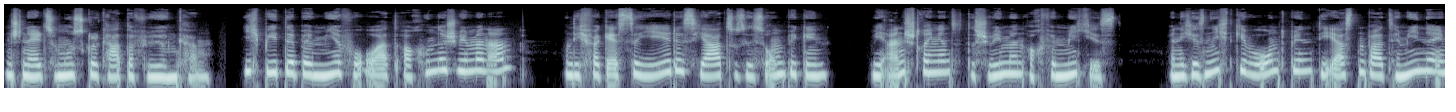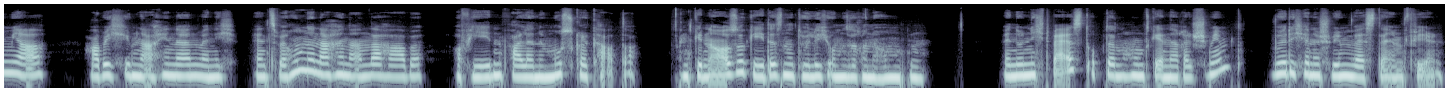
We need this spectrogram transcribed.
und schnell zu Muskelkater führen kann. Ich biete bei mir vor Ort auch Hundeschwimmen an und ich vergesse jedes Jahr zu Saisonbeginn, wie anstrengend das Schwimmen auch für mich ist. Wenn ich es nicht gewohnt bin, die ersten paar Termine im Jahr, habe ich im Nachhinein, wenn ich ein, zwei Hunde nacheinander habe, auf jeden Fall eine Muskelkater. Und genauso geht es natürlich unseren Hunden. Wenn du nicht weißt, ob dein Hund generell schwimmt, würde ich eine Schwimmweste empfehlen.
